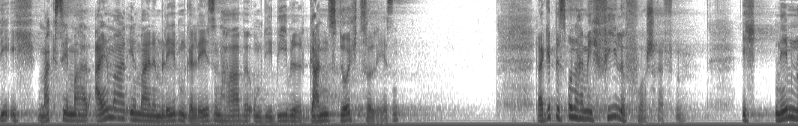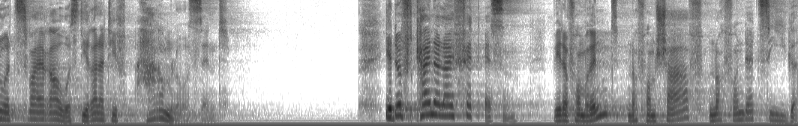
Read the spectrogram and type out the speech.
die ich maximal einmal in meinem Leben gelesen habe, um die Bibel ganz durchzulesen. Da gibt es unheimlich viele Vorschriften. Ich nehme nur zwei raus, die relativ harmlos sind. Ihr dürft keinerlei Fett essen, weder vom Rind noch vom Schaf noch von der Ziege.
